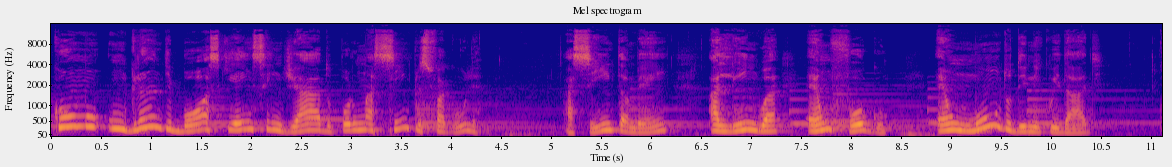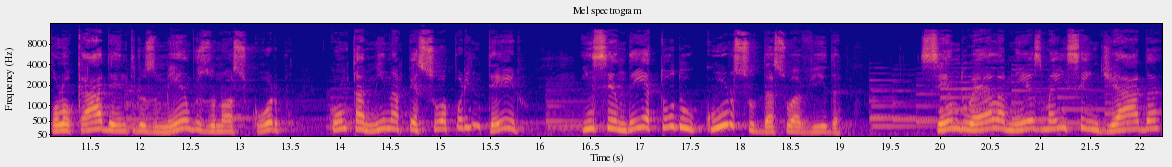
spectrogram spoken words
como um grande bosque é incendiado por uma simples fagulha. Assim também, a língua é um fogo, é um mundo de iniquidade. Colocada entre os membros do nosso corpo, contamina a pessoa por inteiro, incendeia todo o curso da sua vida, sendo ela mesma incendiada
